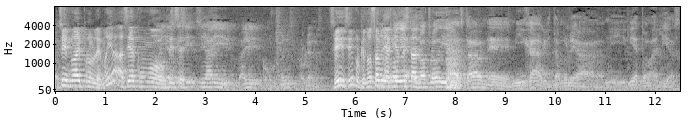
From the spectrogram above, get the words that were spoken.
¿eh? sí, no hay problema. Ya, hacía como dice. sí, sí hay, hay confusiones y problemas. Sí, sí, porque no saben ni a quién día, está. el otro día estaba eh, mi hija gritándole a mi nieto, a Elías.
